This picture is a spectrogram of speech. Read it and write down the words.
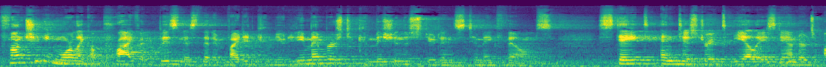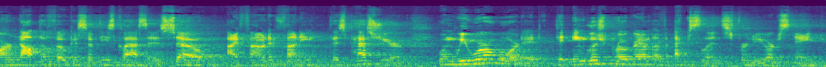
functioning more like a private business that invited community members to commission the students to make films. State and district ELA standards are not the focus of these classes, so I found it funny this past year when we were awarded the English Program of Excellence for New York State.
